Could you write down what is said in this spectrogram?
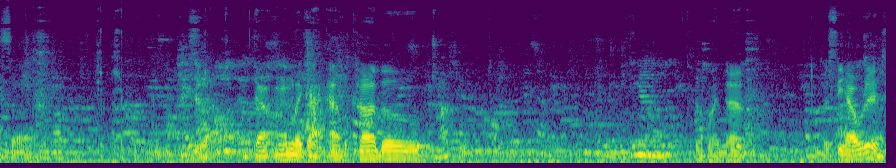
So, that omelet got avocado, stuff like that. Let's see how it is.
